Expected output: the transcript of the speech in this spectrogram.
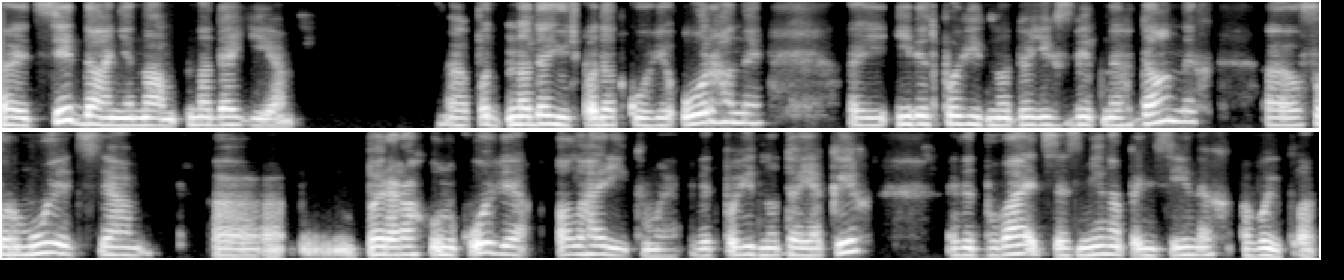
Е, Ці дані нам надає, е, надають податкові органи, е, і відповідно до їх звітних даних е, формуються е, м, перерахункові алгоритми, відповідно до яких відбувається зміна пенсійних виплат.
